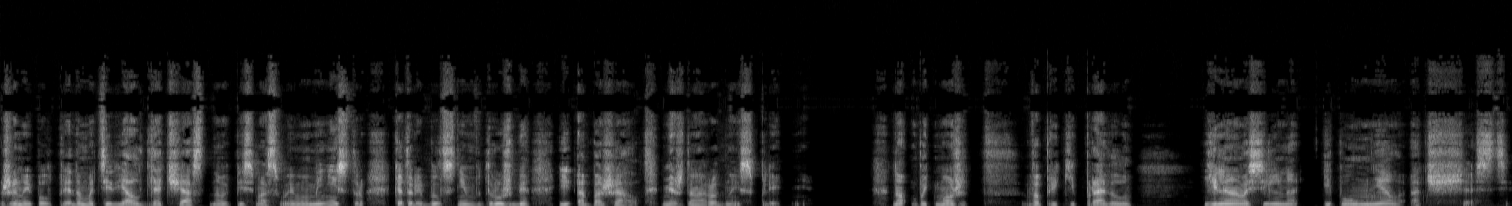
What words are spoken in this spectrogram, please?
жены полпреда материал для частного письма своему министру, который был с ним в дружбе и обожал международные сплетни. Но, быть может, вопреки правилу, Елена Васильевна и поумнела от счастья.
